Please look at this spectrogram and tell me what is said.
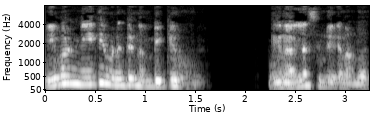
இவன் மீது இவனுக்கு நம்பிக்கை நீங்க நல்லா சிந்திக்க நம்ம.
